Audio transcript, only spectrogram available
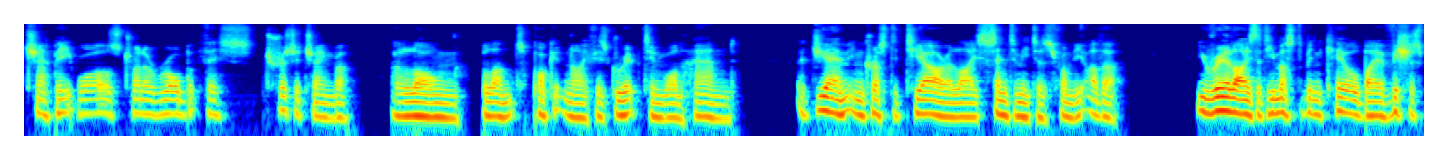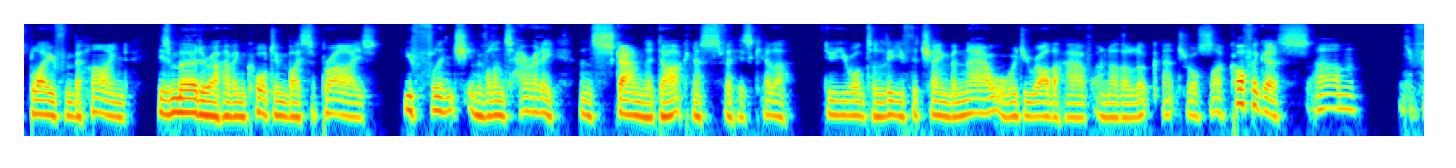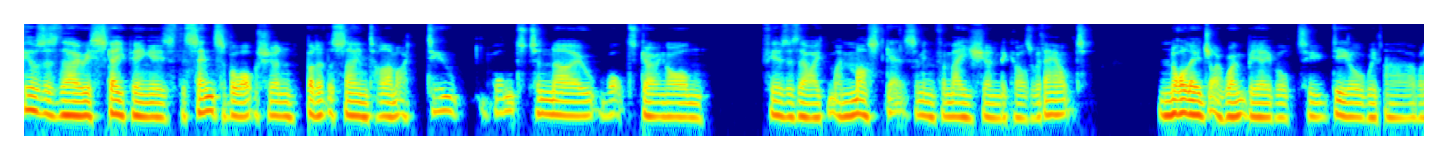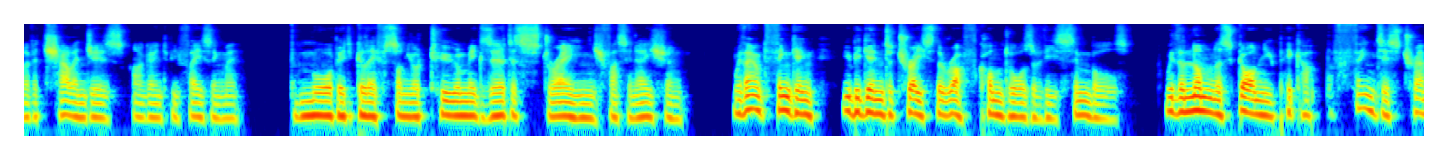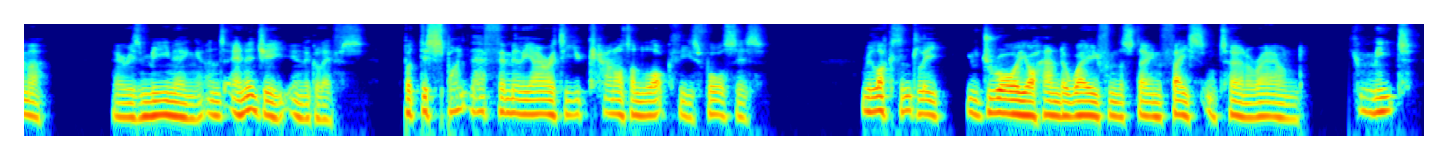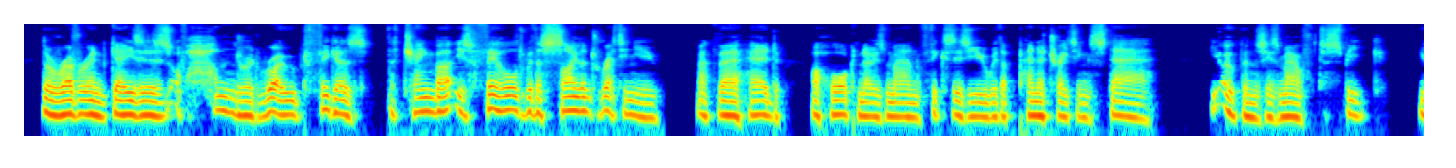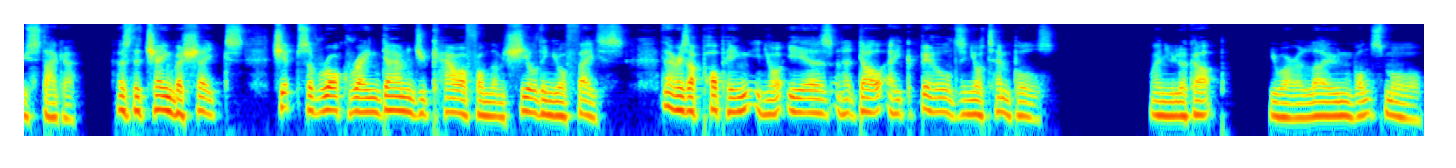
chappie was trying to rob this treasure chamber. A long, blunt pocket knife is gripped in one hand. A gem encrusted tiara lies centimetres from the other. You realise that he must have been killed by a vicious blow from behind his murderer having caught him by surprise. You flinch involuntarily and scan the darkness for his killer. Do you want to leave the chamber now, or would you rather have another look at your sarcophagus? Um, it feels as though escaping is the sensible option, but at the same time, I do want to know what's going on. feels as though I, I must get some information because without knowledge, I won't be able to deal with uh, whatever challenges are going to be facing me. The morbid glyphs on your tomb exert a strange fascination. Without thinking, you begin to trace the rough contours of these symbols. With the numbness gone, you pick up the faintest tremor. There is meaning and energy in the glyphs, but despite their familiarity, you cannot unlock these forces. Reluctantly, you draw your hand away from the stone face and turn around. You meet the reverent gazes of a hundred robed figures. The chamber is filled with a silent retinue. At their head, a hawk nosed man fixes you with a penetrating stare. He opens his mouth to speak. You stagger. As the chamber shakes, chips of rock rain down and you cower from them, shielding your face. There is a popping in your ears and a dull ache builds in your temples. When you look up, you are alone once more.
